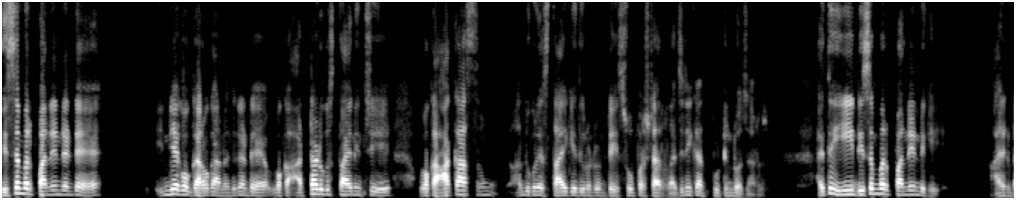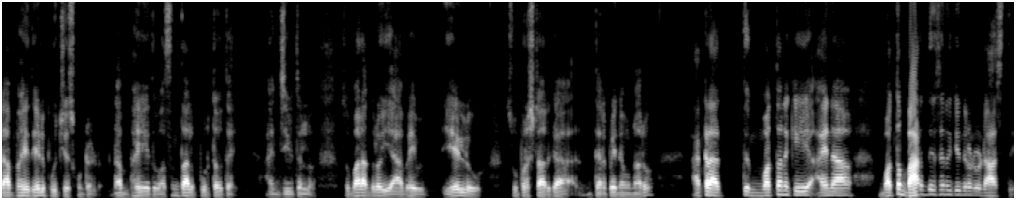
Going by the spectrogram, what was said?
డిసెంబర్ పన్నెండు అంటే ఇండియాకు ఒక గర్వకారణం. ఎందుకంటే ఒక అట్టడుగు స్థాయి నుంచి ఒక ఆకాశం అందుకునే స్థాయికి ఎదిగినటువంటి సూపర్ స్టార్ రజనీకాంత్ పుట్టినరోజు ఆ రోజు. అయితే ఈ డిసెంబర్ పన్నెండుకి ఆయనకు డెబ్బై ఐదేళ్ళు పూర్తి చేసుకుంటాడు. డెబ్బై ఐదు వసంతాలు పూర్తవుతాయి ఆయన జీవితంలో. సుమారు అందులో యాభై ఏళ్ళు సూపర్ స్టార్గా తెరపైనే ఉన్నారు. అక్కడ మొత్తానికి ఆయన మొత్తం భారతదేశానికి చెందినటువంటి ఆస్తి.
